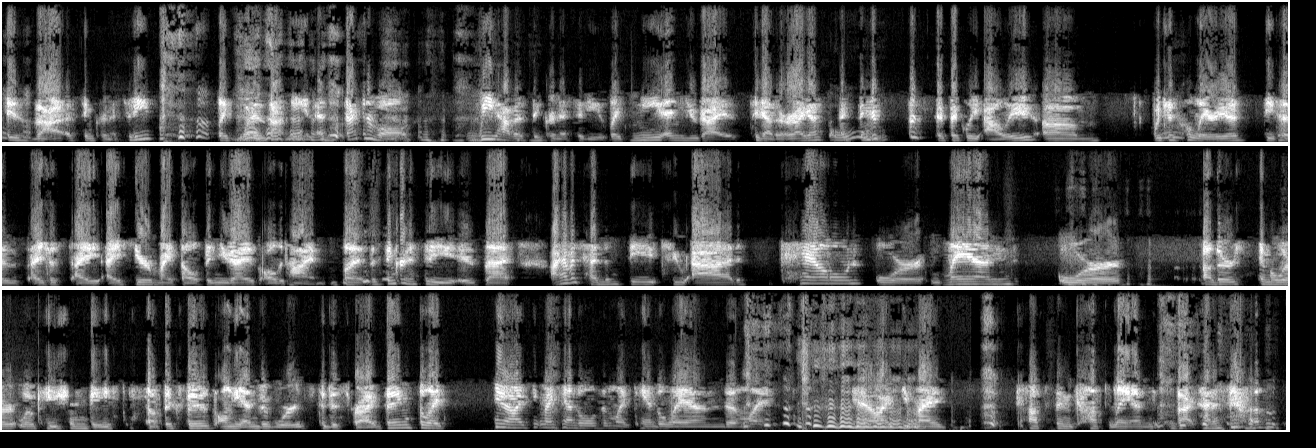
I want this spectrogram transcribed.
is that a synchronicity? like, what does that mean? And second of all, we have a synchronicity, like me and you guys together. Or I guess I think it's specifically Allie, um, which is hilarious because I just I, I hear myself and you guys all the time. But the synchronicity is that I have a tendency to add town or land or other similar location based suffixes on the end of words to describe things. So like, you know, I keep my candles in like Candleland and like you know, I keep my cups in Cupland, that kind of stuff.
